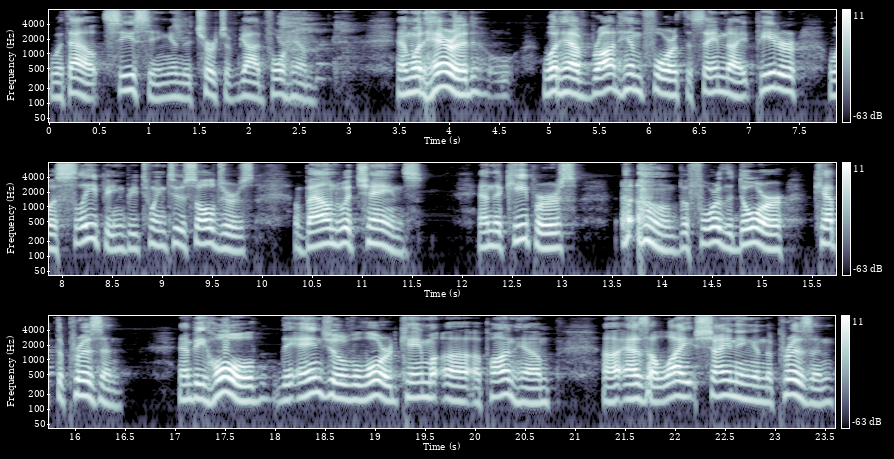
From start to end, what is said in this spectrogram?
without ceasing in the church of God for him. And what Herod would have brought him forth the same night, Peter was sleeping between two soldiers, bound with chains. And the keepers before the door kept the prison. And behold, the angel of the Lord came uh, upon him uh, as a light shining in the prison.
